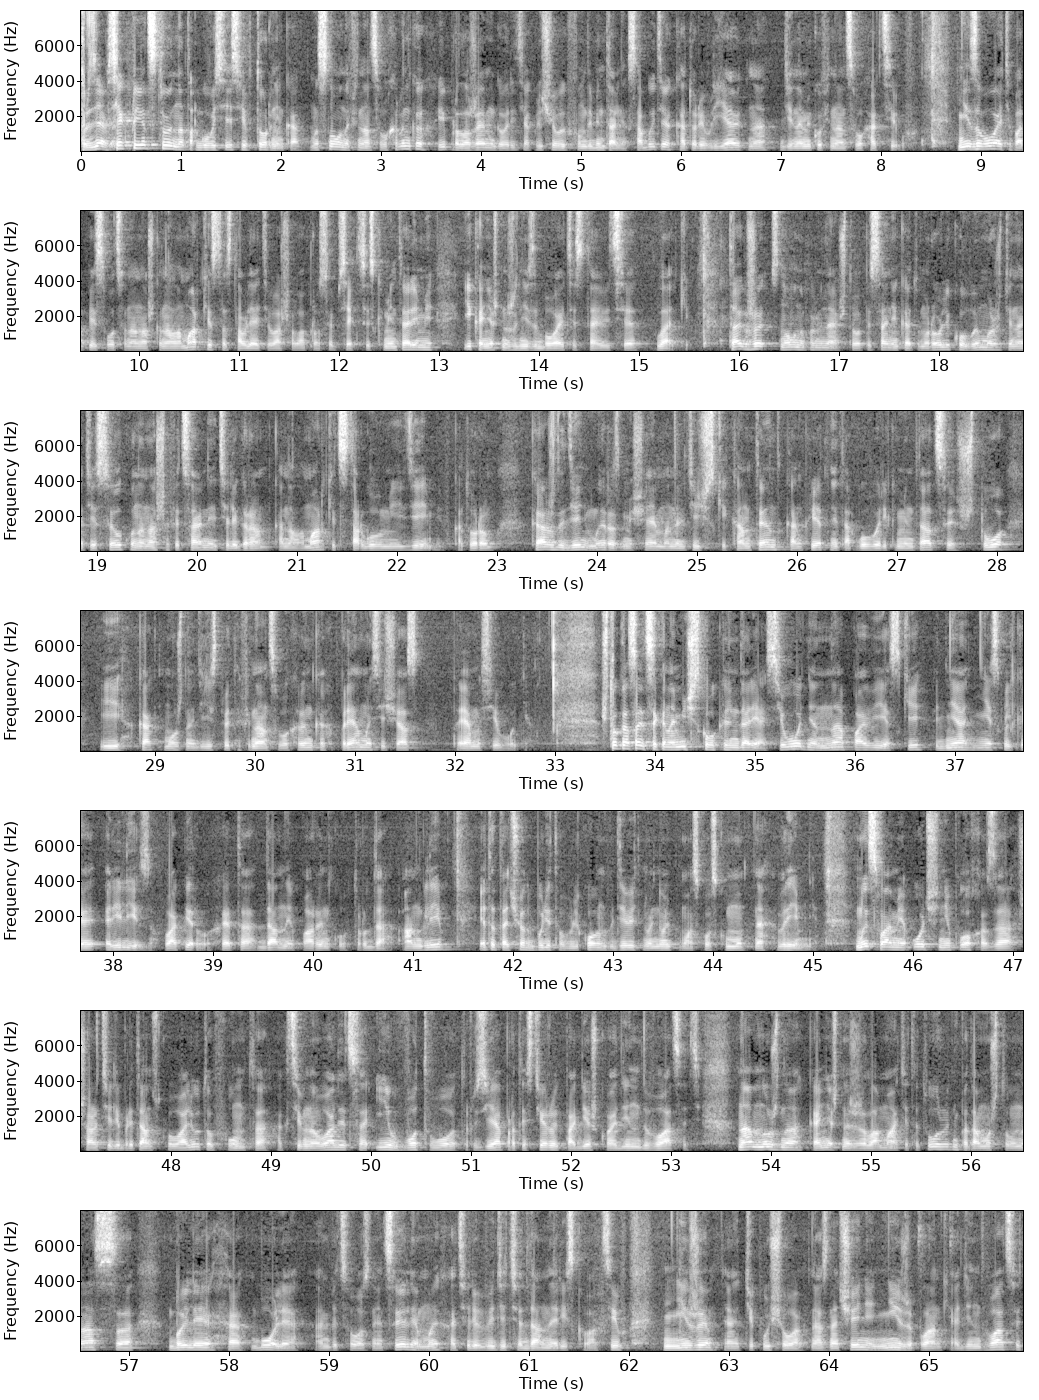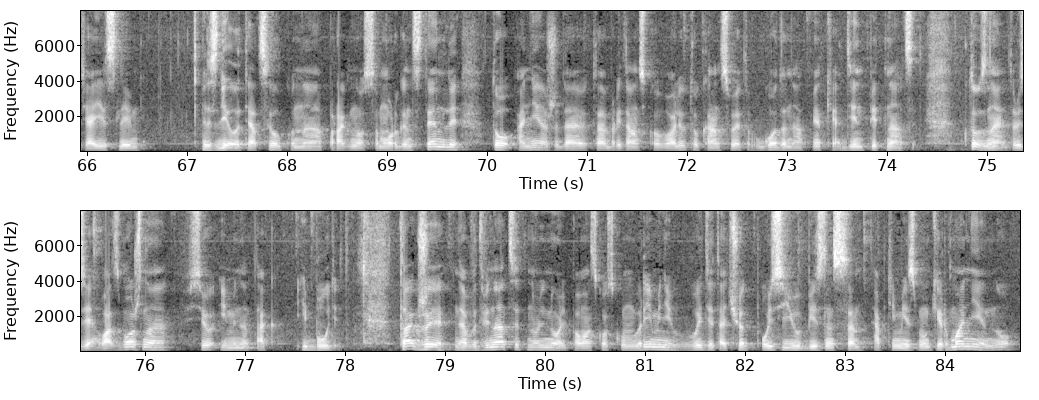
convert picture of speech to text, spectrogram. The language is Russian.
Друзья, всех приветствую на торговой сессии вторника. Мы снова на финансовых рынках и продолжаем говорить о ключевых фундаментальных событиях, которые влияют на динамику финансовых активов. Не забывайте подписываться на наш канал Амаркис, оставляйте ваши вопросы в секции с комментариями и, конечно же, не забывайте ставить лайки. Также снова напоминаю, что в описании к этому ролику вы можете найти ссылку на наш официальный телеграм-канал Маркет с торговыми идеями, в котором каждый день мы размещаем аналитический контент, конкретные торговые рекомендации, что и как можно действовать на финансовых рынках прямо сейчас, прямо сегодня. Что касается экономического календаря, сегодня на повестке дня несколько релизов. Во-первых, это данные по рынку труда Англии. Этот отчет будет опубликован в 9.00 по московскому э, времени. Мы с вами очень неплохо зашортили британскую валюту, фунт активно валится и вот-вот, друзья, протестируют поддержку 1.20. Нам нужно, конечно же, ломать этот уровень, потому что у нас э, были э, более амбициозные цели. Мы хотели увидеть данный рисковый актив ниже текущего текущего значения ниже планки 1.20, а если сделать отсылку на прогноз Морган Стэнли, то они ожидают британскую валюту к концу этого года на отметке 1.15. Кто знает, друзья, возможно, все именно так и будет. Также в 12.00 по московскому времени выйдет отчет по ЗИУ бизнеса оптимизму Германии. Ну,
